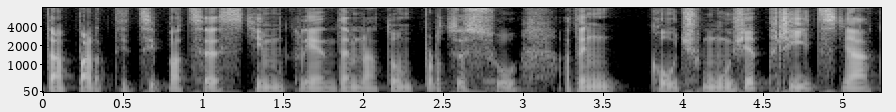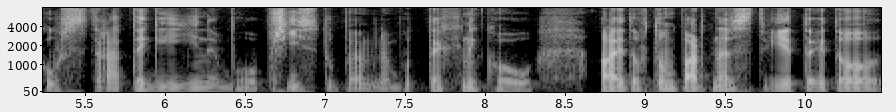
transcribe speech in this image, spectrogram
ta participace s tím klientem na tom procesu a ten coach může přijít s nějakou strategií nebo přístupem nebo technikou, ale je to v tom partnerství. Je to, je to,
